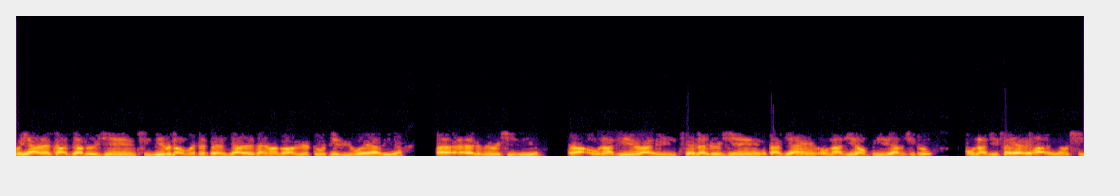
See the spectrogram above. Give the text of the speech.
မရတဲ့အခါကျလို့ရှိရင်ဆီဈေးဘယ်လောက်ပဲတက်တက်ရတဲ့ဆိုင်မှာသွားပြီးတိုးကြိတ်ပြီးဝယ်ရသေးတယ်။အဲလိုမျိုးရှိသေးတယ်။အဲ့တော့အုံနာကြေးတွေထည့်လိုက်လို့ရှိရင်တခါကျရင်အုံနာကြေးတောင်ပေးစရာမရှိလို့အုံနာကြေးစိုက်ရတဲ့ဟာတွေတောင်ရှိ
